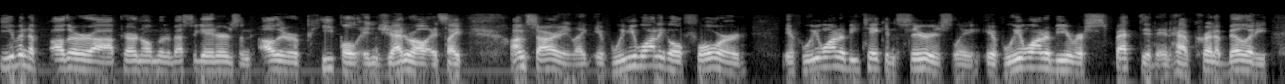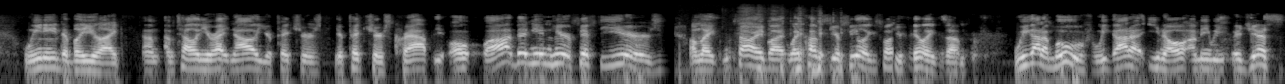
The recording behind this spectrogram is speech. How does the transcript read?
even if other uh, paranormal investigators and other people in general it's like i'm sorry like if we want to go forward if we want to be taken seriously if we want to be respected and have credibility we need to be like I'm, I'm telling you right now your pictures your pictures crap. Oh well i've been in here 50 years. I'm like sorry but when it comes to your feelings fuck your feelings. Um we gotta move. We gotta you know i mean we, we're just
